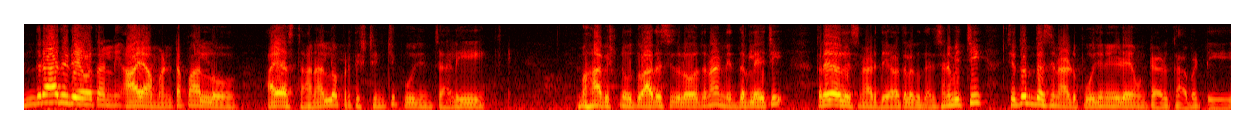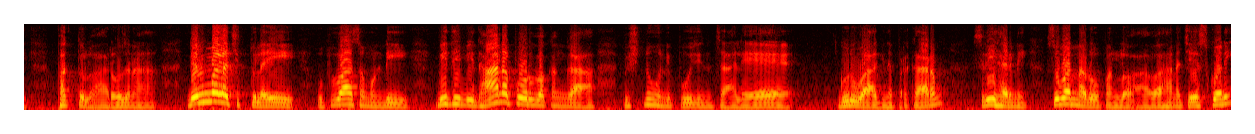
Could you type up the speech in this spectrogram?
ఇంద్రాది దేవతల్ని ఆయా మంటపాల్లో ఆయా స్థానాల్లో ప్రతిష్ఠించి పూజించాలి. మహావిష్ణువు ద్వాదశి రోజున నిద్రలేచి త్రయోదశి నాడు దేవతలకు దర్శనమిచ్చి చతుర్దశి నాడు పూజనీయుడే ఉంటాడు కాబట్టి భక్తులు ఆ రోజున నిర్మల చిత్తులై ఉపవాసం ఉండి విధి విధానపూర్వకంగా విష్ణువుని పూజించాలే. గురువు ఆజ్ఞ ప్రకారం శ్రీహరిని సువర్ణ రూపంలో ఆవాహన చేసుకొని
